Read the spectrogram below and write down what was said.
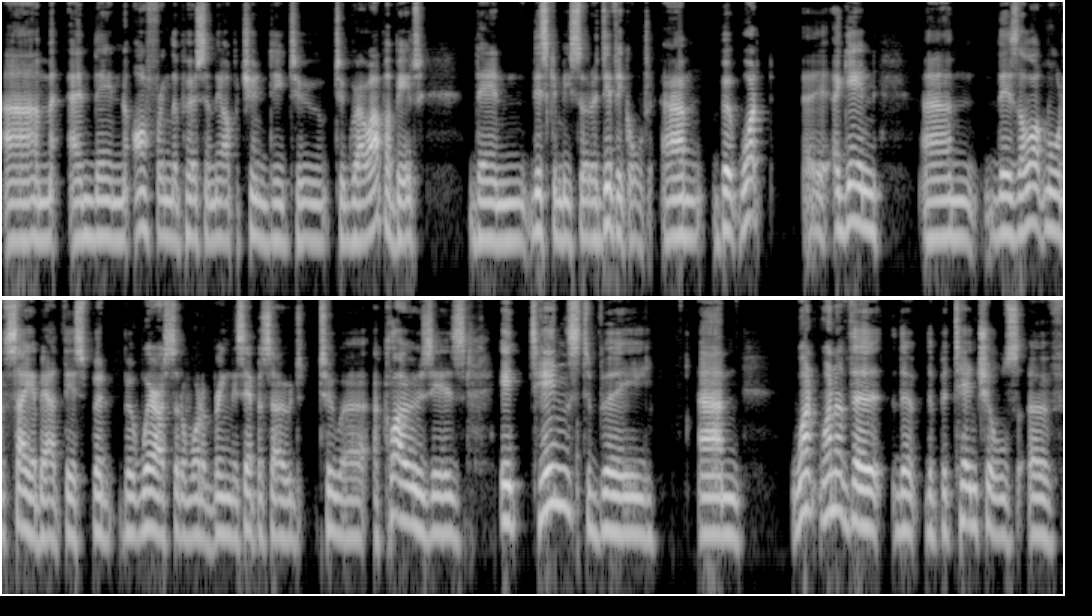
um, and then offering the person the opportunity to to grow up a bit, then this can be sort of difficult. Um, but what uh, again? Um, there's a lot more to say about this, but but where I sort of want to bring this episode to a, a close is it tends to be um, one one of the, the the potentials of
